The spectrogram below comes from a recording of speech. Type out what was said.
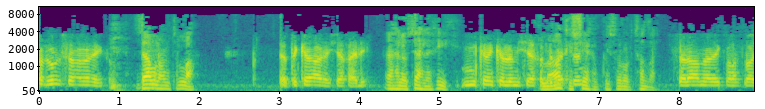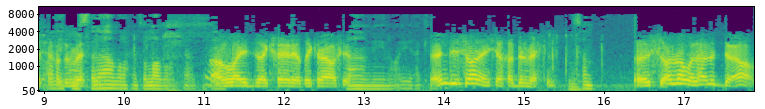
ألو السلام عليكم. السلام ورحمة الله. يعطيك العافية شيخ علي. أهلا وسهلا فيك. ممكن أكلم الشيخ معك؟ الشيخ بكل سرور تفضل. السلام عليكم ورحمة الله شيخ عبد المحسن السلام ورحمة الله وبركاته. الله يجزاك خير يعطيك العافية. آمين وإياك. عندي سؤالين شيخ عبد المحسن سم. السؤال الأول هل الدعاء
